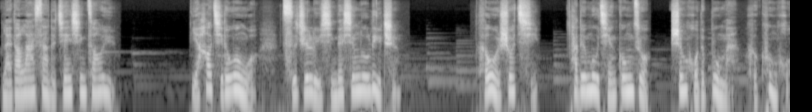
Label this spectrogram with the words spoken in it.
来到拉萨的艰辛遭遇，也好奇的问我辞职旅行的心路历程，和我说起他对目前工作生活的不满和困惑。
